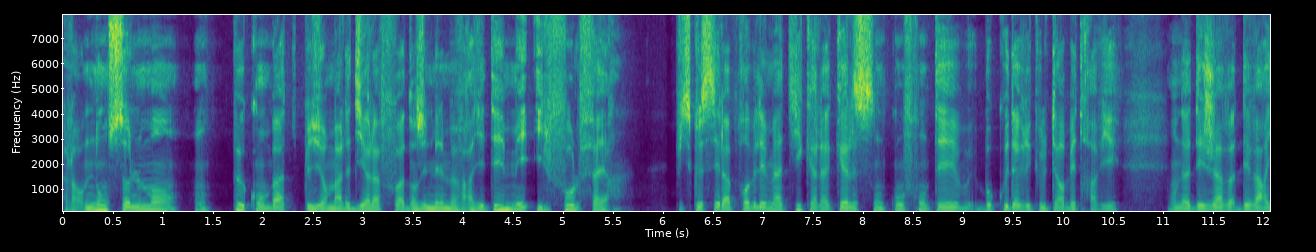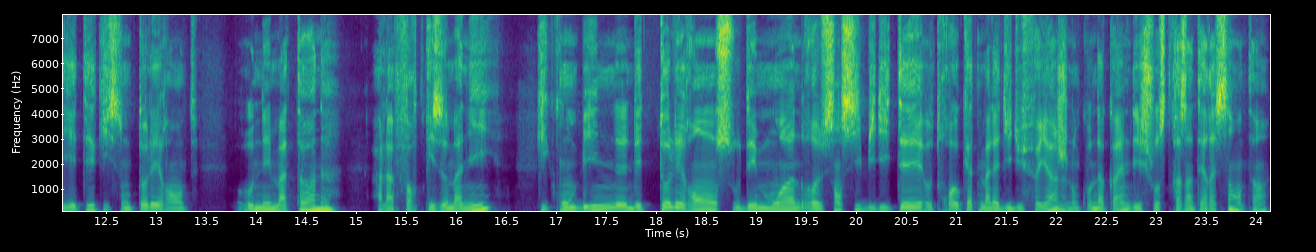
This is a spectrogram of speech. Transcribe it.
Alors non seulement on peut combattre plusieurs maladies à la fois dans une même variété, mais il faut le faire, puisque c'est la problématique à laquelle sont confrontés beaucoup d'agriculteurs betteraviers. On a déjà des variétés qui sont tolérantes aux nématodes, à la forte rhizomanie, qui combinent des tolérances ou des moindres sensibilités aux trois ou quatre maladies du feuillage. Donc on a quand même des choses très intéressantes. Hein.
